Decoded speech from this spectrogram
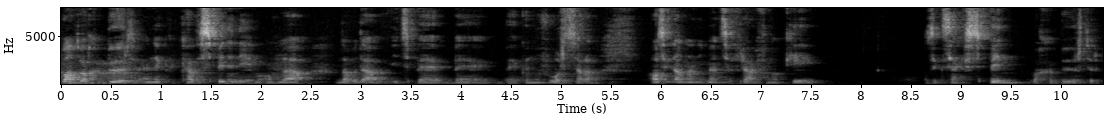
Want wat gebeurt er? En ik, ik ga de spinnen nemen omdat, omdat we daar iets bij, bij, bij kunnen voorstellen. Als ik dan aan die mensen vraag van oké, als ik zeg spin, wat gebeurt er?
